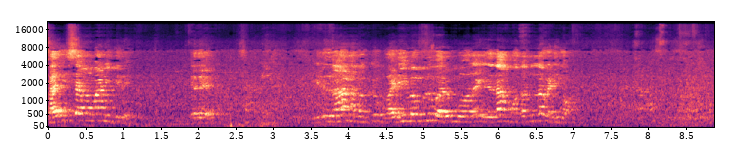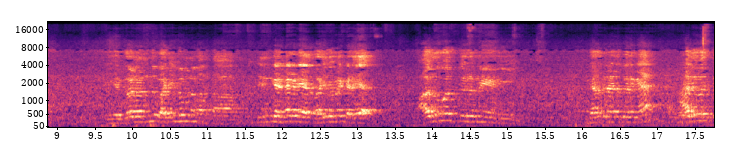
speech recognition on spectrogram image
சரிசமமா நிக்குது. எது? இதுதான் நமக்கு வடிவம்னு வரும்போது இதுதான் முதல்ல வடிவம். இருந்து வடிவம்னு வந்தா இங்க என்ன கிடையாது? வடிவமே கிடையாது. அருவ திருமேனி. இந்த இடத்துல என்ன பேருங்க? அருவத்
